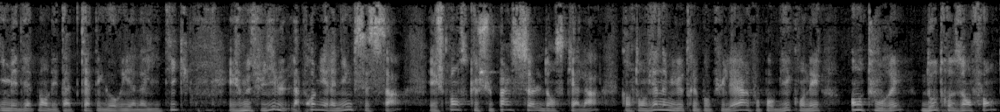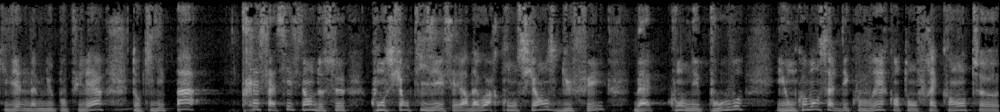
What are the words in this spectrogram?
immédiatement des tas de catégories analytiques. Et je me suis dit, la première énigme, c'est ça. Et je pense que je suis pas le seul dans ce cas-là. Quand on vient d'un milieu très populaire, il faut pas oublier qu'on est entouré d'autres enfants qui viennent d'un milieu populaire. Donc il n'est pas très facile finalement de se conscientiser, c'est-à-dire d'avoir conscience du fait bah, qu'on est pauvre et on commence à le découvrir quand on fréquente, euh,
